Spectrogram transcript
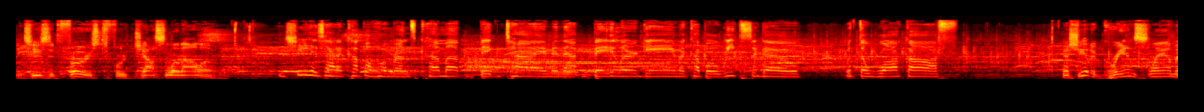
And she's at first for Jocelyn Allo. And she has had a couple home runs come up big time in that Baylor game a couple weeks ago with the walk-off. Yeah, she had a grand slam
